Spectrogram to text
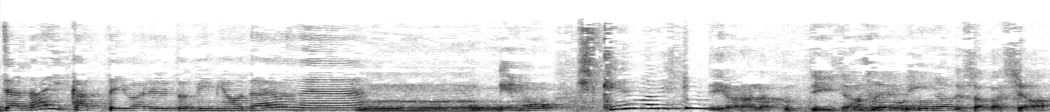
じゃないかって言われると微妙だよね、うん。でも試験はねでやらなくっていいじゃんね。みんなで探しゃ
